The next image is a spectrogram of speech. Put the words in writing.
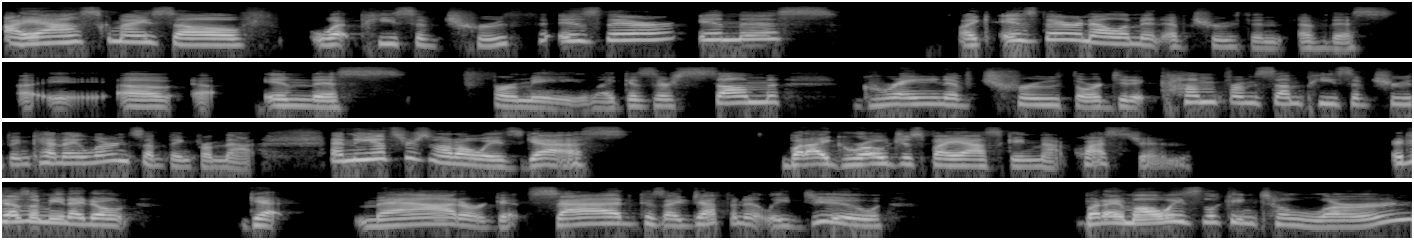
I ask myself, what piece of truth is there in this? Like, is there an element of truth in of this uh, uh, in this for me? Like, is there some grain of truth or did it come from some piece of truth? And can I learn something from that? And the answer is not always yes, but I grow just by asking that question. It doesn't mean I don't get mad or get sad because I definitely do, but I'm always looking to learn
